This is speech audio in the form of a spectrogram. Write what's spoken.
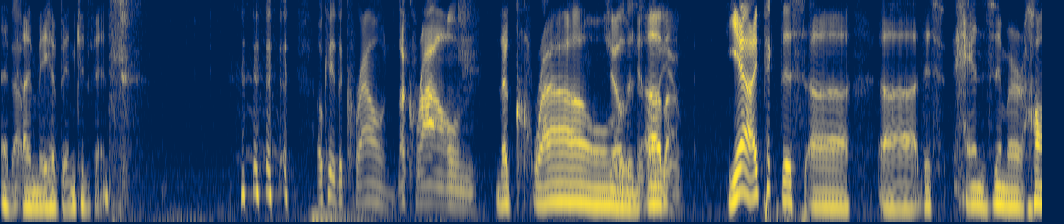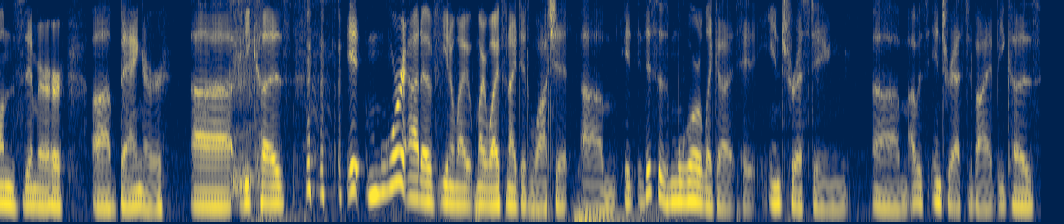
and I would've may have been convinced. Okay, The Crown. The Crown. The Crown. Joe, this is all you. Yeah, I picked this uh, uh, this Hans Zimmer Hans Zimmer uh, banger uh, because it more out of you know my, my wife and I did watch it. Um, it this is more like a, a interesting. Um, I was interested by it because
